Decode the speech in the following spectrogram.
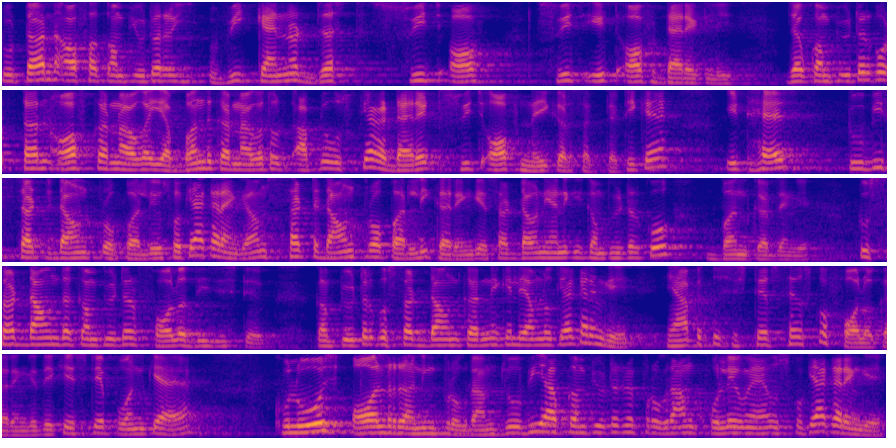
Turn off a computer we can not just switch off switch it off directly जब कंप्यूटर को टर्न ऑफ़ करना होगा या बंद करना होगा तो आप लोग उसको क्या डायरेक्ट स्विच ऑफ़ नहीं कर सकते, ठीक है? It has to be shut down properly उसको क्या करेंगे? हम शट डाउन प्रॉपरली करेंगे। शट डाउन यानी कि कंप्यूटर को बंद कर देंगे। To shut down the computer follow these step computer को शट डाउन करने के लिए हम लोग क्या करेंगे? यहाँ पे कुछ स्टेप्स है, उसको फॉलो करेंगे। देखिए स्टेप वन क्या है? क्लोज ऑल रनिंग प्रोग्राम, जो भी आप कंप्यूटर में प्रोग्राम खोले हुए हैं, उसको क्या करेंगे?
